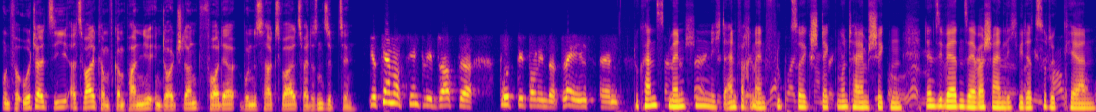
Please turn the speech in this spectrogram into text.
und verurteilt sie als Wahlkampfkampagne in Deutschland vor der Bundestagswahl 2017. Uh, du kannst Menschen nicht einfach in ein Flugzeug stecken und heimschicken, denn sie werden sehr wahrscheinlich wieder zurückkehren.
